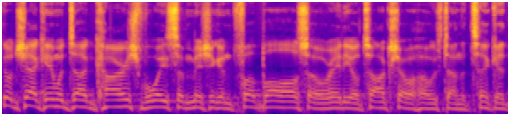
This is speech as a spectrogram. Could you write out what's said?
go check in with Doug Karsch, voice of Michigan football, also a radio talk show host on the ticket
